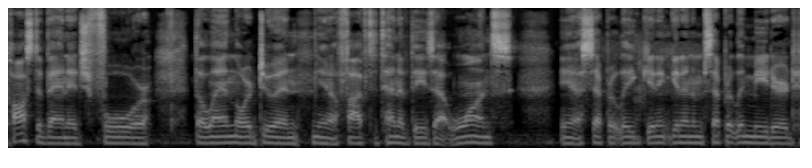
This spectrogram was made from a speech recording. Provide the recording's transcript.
cost advantage for the landlord doing you know five to ten of these at once, you know separately getting getting them separately metered,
